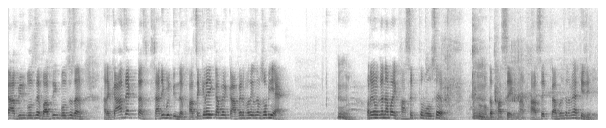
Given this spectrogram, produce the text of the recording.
কাফির বলছে, ফাসিক বলছে। আরে কাজ একটা সার্টিফিকেট তিনটা, ফাসেকরাই কাপের কাপের ফাসেক, সবই এক। হুম। অনেকে বলছে না ভাই ফাসেক তো বলছে তা ফাসেক না ফাসেক কাফের আমি একই জিনিস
